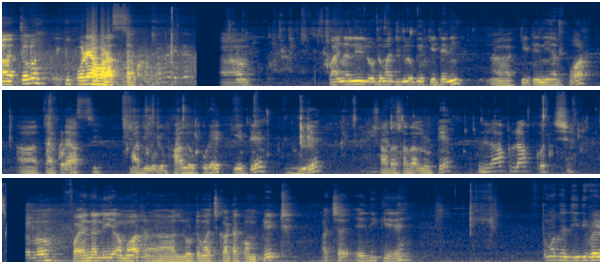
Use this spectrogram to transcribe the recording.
আর চলো একটু পরে আবার আসছি। ফাইনালি লোটো মাছগুলোকে কেটে নিই। কেটে নেওয়ার পর তারপরে আসছি। মাছগুলোকে ভালো করে কেটে ধুয়ে সাদা সাদা লোটে লক লক করছে। চলো ফাইনালি আমার লোটে মাছ কাটা কমপ্লিট আচ্ছা এদিকে তোমাদের দিদিভাই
